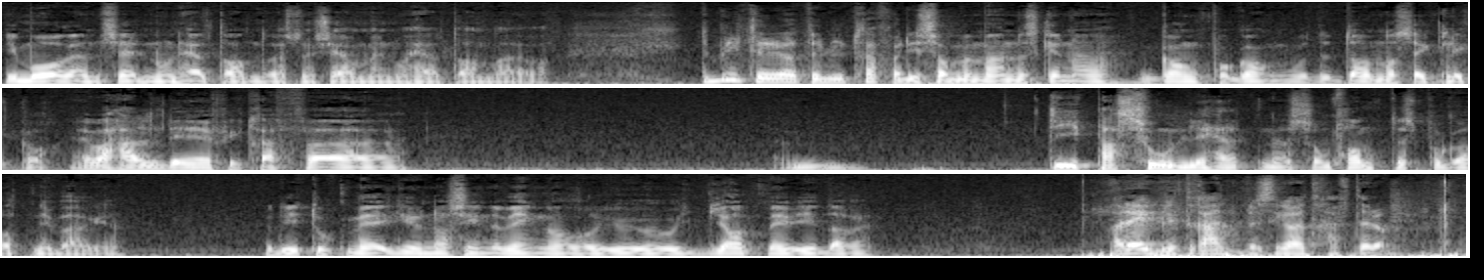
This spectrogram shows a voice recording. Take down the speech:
I morgen så er det noen helt andre som skjer med noe helt andre. Og det blir til det at du treffer de samme menneskene gang på gang, og det danner seg klikker. Jeg var heldig. Jeg fikk treffe de personlighetene som fantes på gaten i Bergen. Og de tok meg under sine vinger og, og hjalp meg videre. Hadde jeg blitt redd hvis jeg hadde truffet deg da?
